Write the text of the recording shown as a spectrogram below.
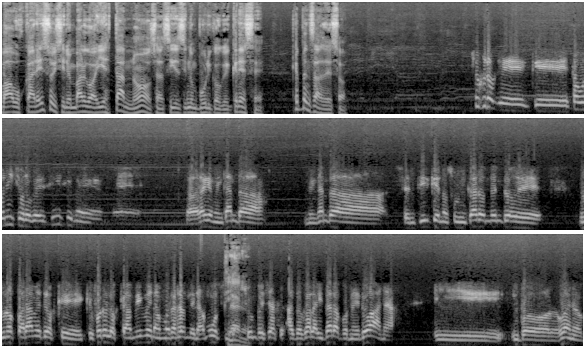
va a buscar eso y sin embargo ahí están, ¿no? O sea, sigue siendo un público que crece. ¿Qué pensás de eso? Yo creo que, que está buenísimo lo que decís y me, la verdad que me encanta, me encanta sentir que nos ubicaron dentro de, de unos parámetros que, que fueron los que a mí me enamoraron de la música. Yo empecé a, tocar la guitarra por Nirvana y, y por, bueno,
